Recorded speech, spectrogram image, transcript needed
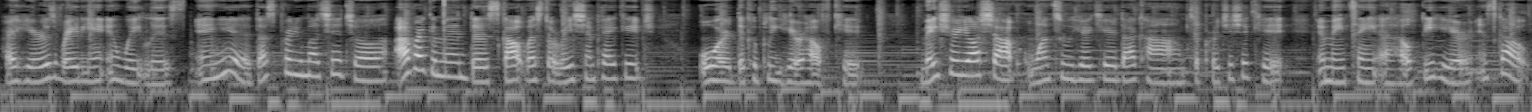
Her hair is radiant and weightless. And yeah, that's pretty much it, y'all. I recommend the scalp restoration package or the complete hair health kit. Make sure y'all shop 12haircare.com to purchase your kit and maintain a healthy hair and scalp.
